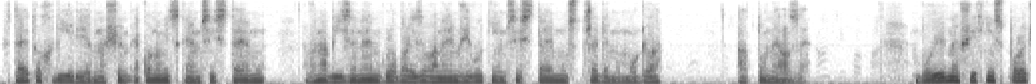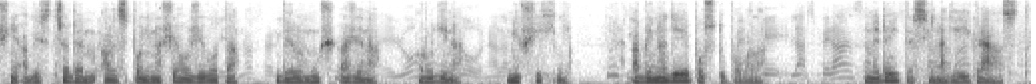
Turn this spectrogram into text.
V této chvíli je v našem ekonomickém systému, v nabízeném globalizovaném životním systému středem modla a to nelze. Bojujme všichni společně, aby středem alespoň našeho života byl muž a žena, rodina, my všichni, aby naděje postupovala. Nedejte si naději krást.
